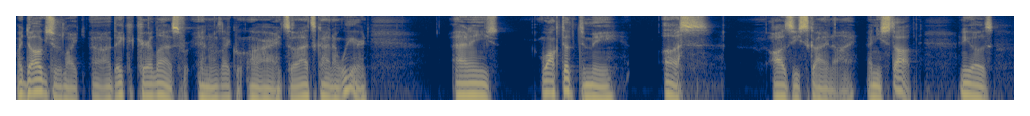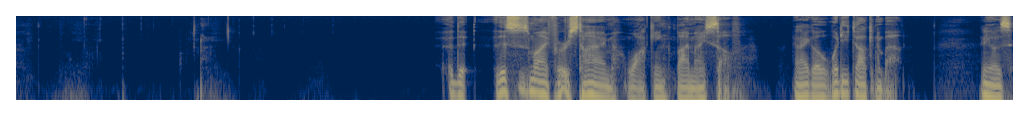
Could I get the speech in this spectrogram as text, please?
My dogs are like, uh, they could care less. And I was like, all right, so that's kind of weird. And he walked up to me, us, Ozzy, Sky, and I, and he stopped. And he goes, This is my first time walking by myself. And I go, What are you talking about? And he goes,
